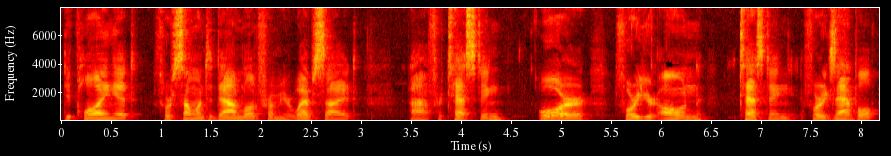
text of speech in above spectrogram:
deploying it for someone to download from your website uh, for testing or for your own testing. For example,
